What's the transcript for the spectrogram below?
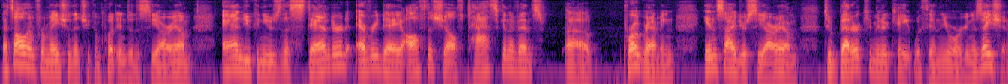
That's all information that you can put into the CRM and you can use the standard, everyday, off the shelf task and events uh, programming inside your CRM to better communicate within your organization.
